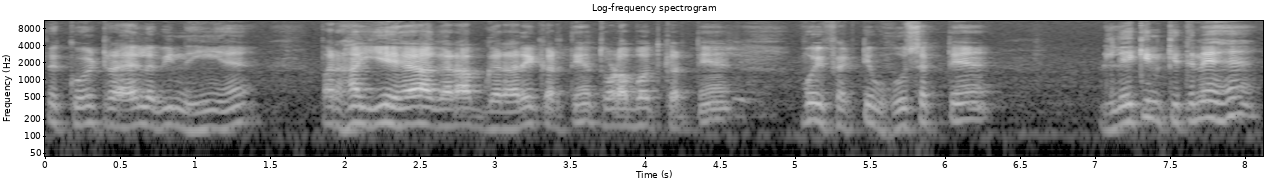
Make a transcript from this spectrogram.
पे कोई ट्रायल अभी नहीं है। पर हाँ ये है अगर आप गरारे करते हैं थोड़ा बहुत करते हैं वो इफ़ेक्टिव हो सकते हैं। लेकिन कितने हैं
